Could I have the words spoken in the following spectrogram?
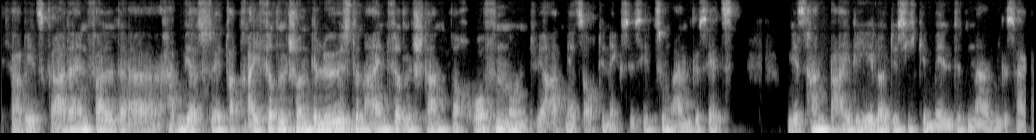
Ich habe jetzt gerade einen Fall, da haben wir so etwa drei Viertel schon gelöst und ein Viertel stand noch offen und wir hatten jetzt auch die nächste Sitzung angesetzt. Und jetzt haben beide Eheleute sich gemeldet und haben gesagt,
